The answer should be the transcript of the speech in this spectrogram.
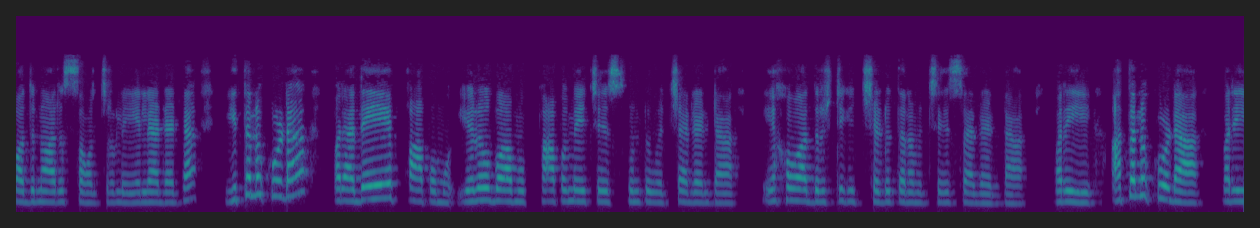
పదునారు సంవత్సరాలు ఏలాడట ఇతను కూడా మరి అదే పాపము ఎరోబాము పాపమే చేసుకుంటూ వచ్చాడంట. యెహోవా దృష్టికి చెడుతనం చేశాడంట. మరి అతను కూడా మరి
